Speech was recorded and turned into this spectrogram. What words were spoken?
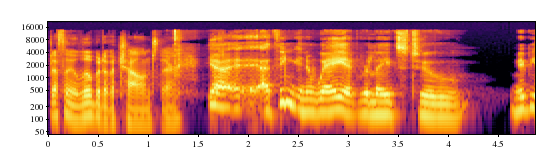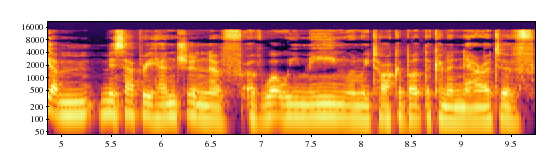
definitely a little bit of a challenge there. Yeah, I think in a way it relates to maybe a misapprehension of of what we mean when we talk about the kind of narrative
